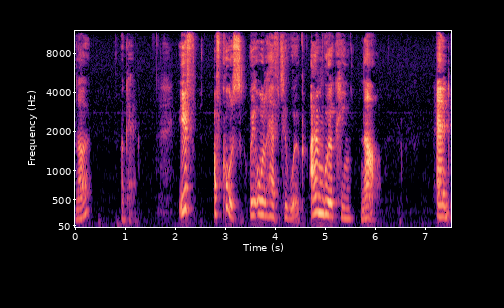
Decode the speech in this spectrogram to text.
No? Okay. If, of course, we all have to work. I'm working now. And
